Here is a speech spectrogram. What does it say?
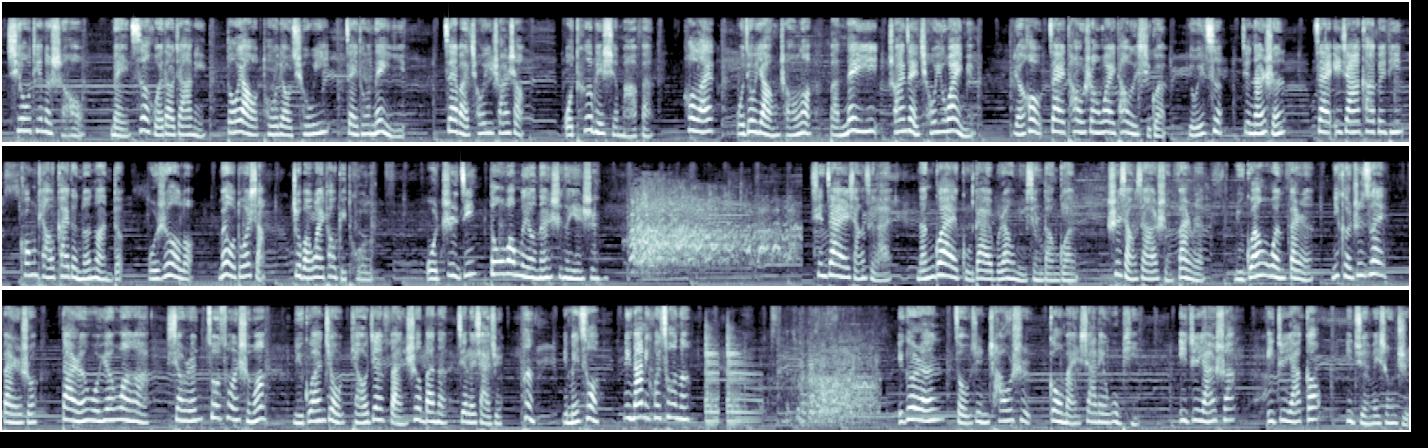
秋天的时候，每次回到家里都要脱掉秋衣，再脱内衣，再把秋衣穿上。我特别嫌麻烦。后来我就养成了把内衣穿在秋衣外面，然后再套上外套的习惯。有一次见男神在一家咖啡厅，空调开的暖暖的，我热了，没有多想就把外套给脱了。我至今都忘不了男神的眼神。现在想起来，难怪古代不让女性当官。试想下审犯人，女官问犯人：“你可知罪？”犯人说。大人，我冤枉啊！小人做错了什么？女官就条件反射般的接了下去：“哼，你没错，你哪里会错呢？”一个人走进超市购买下列物品：一支牙刷、一支牙膏、一卷卫生纸、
